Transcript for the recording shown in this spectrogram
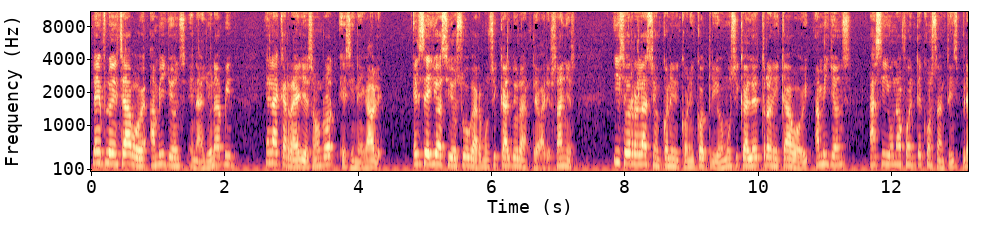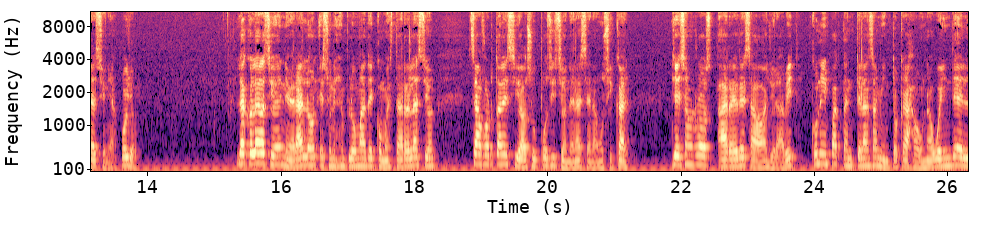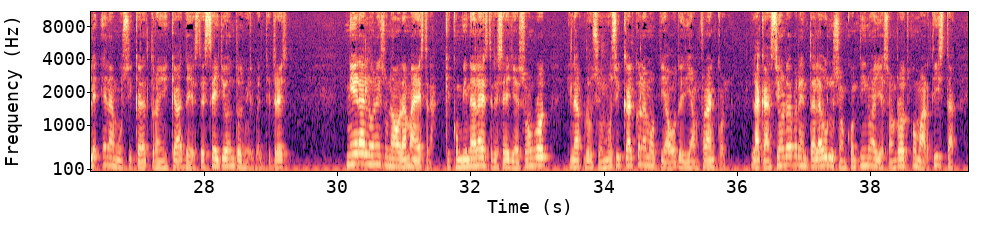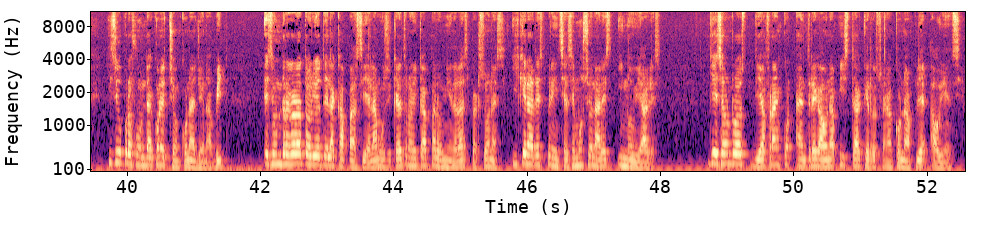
La influencia de Boy Jones en Ayuna Beat en la carrera de Jason Roth es innegable. El sello ha sido su hogar musical durante varios años, y su relación con el icónico trío musical electrónica Boy Jones ha sido una fuente constante de inspiración y apoyo. La colaboración de Never Alone es un ejemplo más de cómo esta relación se ha fortalecido su posición en la escena musical. Jason Ross ha regresado a Beat con un impactante lanzamiento que dejado una huella indeleble en la música electrónica de este sello en 2023. Near Alone es una obra maestra que combina la destreza de Jason Roth en la producción musical con la emotiva voz de Ian Frankon. La canción representa la evolución continua de Jason Roth como artista y su profunda conexión con Ayona Beat. Es un recordatorio de la capacidad de la música electrónica para unir a las personas y crear experiencias emocionales inolvidables. Jason Ross Dia Franco ha entregado una pista que resuena con amplia audiencia.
